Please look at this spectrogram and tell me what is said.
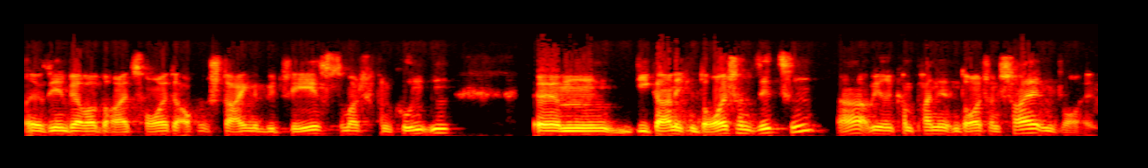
äh, sehen wir aber bereits heute auch steigende Budgets, zum Beispiel von Kunden, ähm, die gar nicht in Deutschland sitzen, ja, aber ihre Kampagnen in Deutschland schalten wollen.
